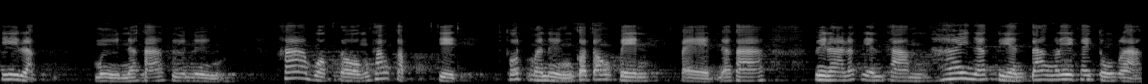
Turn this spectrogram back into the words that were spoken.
ที่หลักหมื่นนะคะ คือหนึ่งห้าบวกสองเท่ากับเจ็ดทดมาหนึ่งก็ต้องเป็นแปดนะคะ เวลานักเรียนทำให้นักเรียนตั้งเลขให้ตรงหลัก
